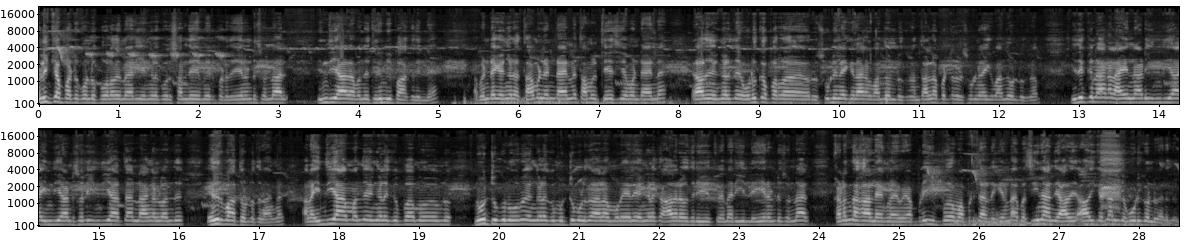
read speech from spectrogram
ஒழிக்கப்பட்டு கொண்டு போகிறது மாதிரி எங்களுக்கு ஒரு சந்தேகம் ஏற்படுது. ஏனென்று சொன்னால் இந்தியாவை வந்து திரும்பி பார்க்குதில்லை. அப்போ இன்றைக்கு எங்களை தமிழ் என்றா என்ன? தமிழ் தேசியம் என்றா என்ன? அதாவது எங்களது ஒடுக்கப்படுற ஒரு சூழ்நிலைக்கு நாங்கள் வந்து கொண்டிருக்கிறோம். தள்ளப்பட்ட ஒரு சூழ்நிலைக்கு வந்து கொண்டிருக்கிறோம். இதுக்கு நாங்கள் அயல்நாடு இந்தியா இந்தியான்னு சொல்லி இந்தியா தான் நாங்கள் வந்து எதிர்பார்த்து நாங்கள் ஆனால் இந்தியா வந்து எங்களுக்கு இப்போ நூற்றுக்கு நூறு எங்களுக்கு முற்றுமுழுதான முறையில் எங்களுக்கு ஆதரவு தெரிவிக்கிற மாதிரி இல்லை. ஏனென்று சொன்னால் கடந்த காலங்கள் அப்படி இப்போவும் அப்படி தான் இருக்கு. ஏன்னா இப்போ சீனா ஆதி ஆதிக்கம் தான் இங்கே கூடிக்கொண்டு வருது.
